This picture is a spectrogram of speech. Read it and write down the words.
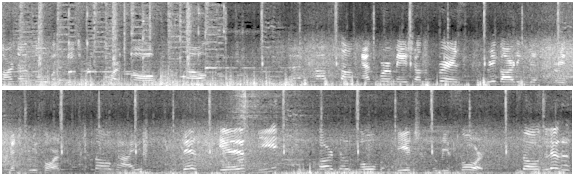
Turtle Cove Beach Resort. So, um, let's have some information first regarding this beach resort. So guys, this is the Turtle Cove Beach Resort. So let us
